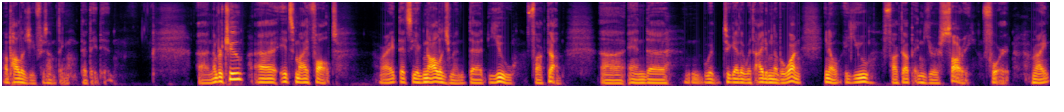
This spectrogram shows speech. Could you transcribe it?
apology for something that they did. number two, it's my fault. Right? That's the acknowledgement that you fucked up. Uh, and uh, with, together with item number one, you know, you fucked up and you're sorry for it, right?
